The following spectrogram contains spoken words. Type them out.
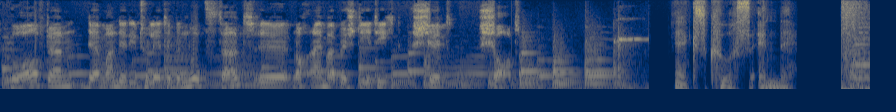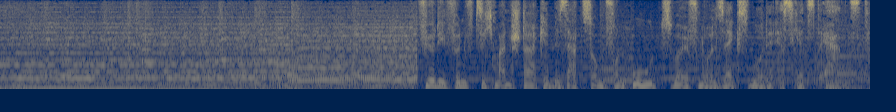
Worauf dann der Mann, der die Toilette benutzt hat, äh, noch einmal bestätigt Shit, Shot. Exkursende. Für die 50 Mann starke Besatzung von U-1206 wurde es jetzt ernst.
